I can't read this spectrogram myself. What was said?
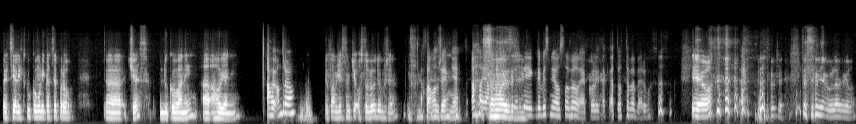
specialistku komunikace pro uh, ČES, Dukovany. Ahoj Jani. Ahoj Ondro. Doufám, že jsem tě oslovil dobře. A samozřejmě. A já Samozřejmě. Ty, kdybys mě oslovil jakkoliv, tak já to od tebe beru. jo. dobře, to se mě ulevilo.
